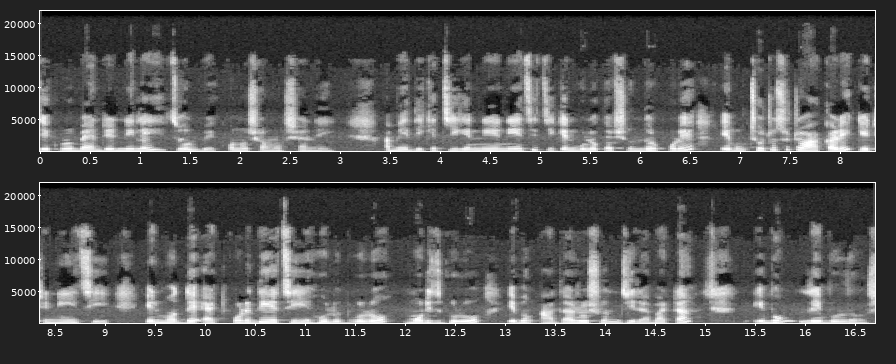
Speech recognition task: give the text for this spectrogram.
যে কোনো ব্র্যান্ডের নিলেই চলবে, কোনো সমস্যা নেই। আমি এদিকে চিকেন নিয়ে নিয়েছি চিকেনগুলোকে সুন্দর করে এবং ছোট ছোট আকারে কেটে নিয়েছি। এর মধ্যে অ্যাড করে দিয়েছি হলুদ গুঁড়ো, মরিচ গুঁড়ো এবং আদা, রসুন, জিরা বাটা এবং লেবুর রস।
